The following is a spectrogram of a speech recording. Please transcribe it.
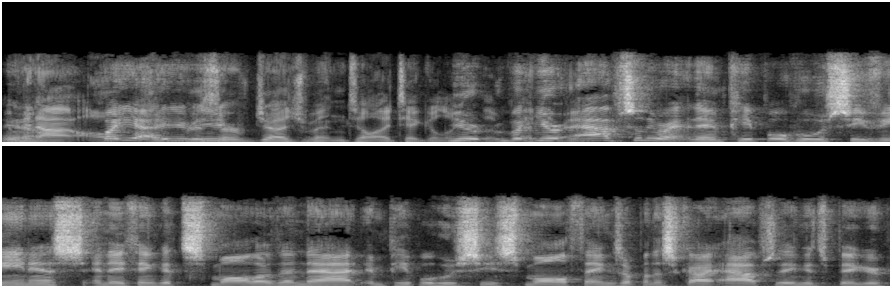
I mean, I, I'll, but yeah, I'll you- reserve judgment until I take a look. You're, at the, but you're absolutely right. Then people who see Venus and they think it's smaller than that, and people who see small things up in the sky absolutely think it's bigger.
